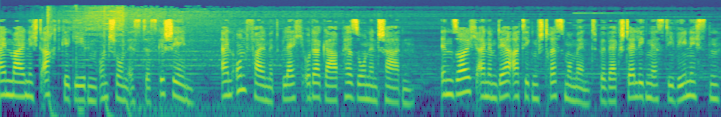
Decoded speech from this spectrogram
Einmal nicht acht gegeben und schon ist es geschehen. Ein Unfall mit Blech oder gar Personenschaden. In solch einem derartigen Stressmoment bewerkstelligen es die wenigsten,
